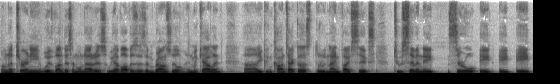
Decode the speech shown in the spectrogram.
I'm an attorney with Valdez and Monares. We have offices in Brownsville and McAllen. Uh, you can contact us through 956 278 0888.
